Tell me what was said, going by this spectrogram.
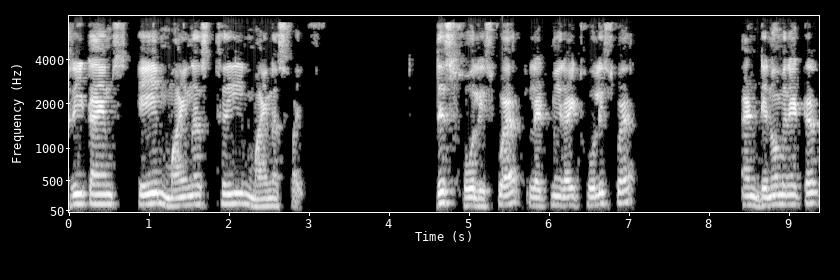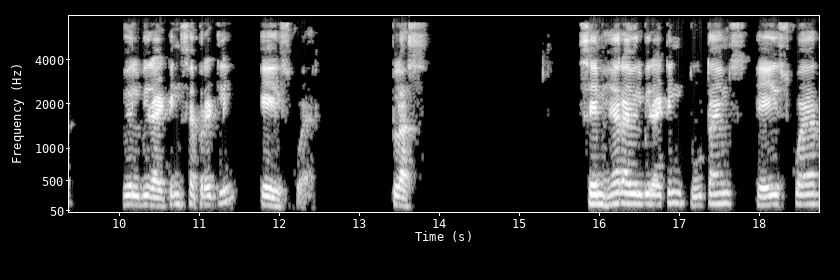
3 times a minus 3 minus 5 this whole square let me write whole square and denominator will be writing separately a square plus. Same here I will be writing 2 times a square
